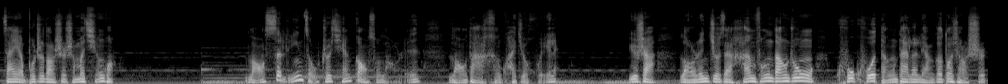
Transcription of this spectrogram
咱也不知道是什么情况。老四临走之前告诉老人，老大很快就回来。于是啊，老人就在寒风当中苦苦等待了两个多小时。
